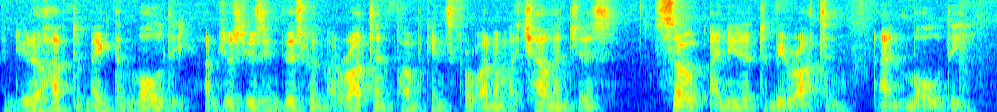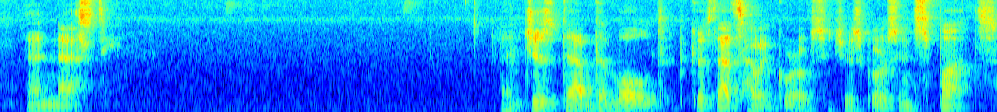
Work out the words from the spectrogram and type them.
And you don't have to make them moldy. I'm just using this with my rotten pumpkins for one of my challenges. So I need it to be rotten and moldy and nasty and just dab the mold because that's how it grows. It just grows in spots.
